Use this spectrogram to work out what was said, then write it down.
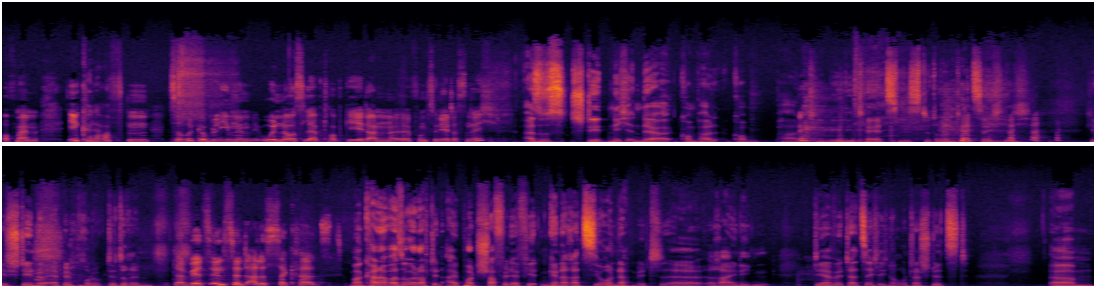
auf meinem ekelhaften, zurückgebliebenen Windows-Laptop gehe, dann äh, funktioniert das nicht. Also es steht nicht in der Kompa Kompatibilitätsliste drin tatsächlich. Hier stehen nur Apple-Produkte drin. Dann wird's instant alles zerkratzt. Man kann aber sogar noch den iPod Shuffle der vierten Generation damit äh, reinigen. Der wird tatsächlich noch unterstützt. Ähm,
